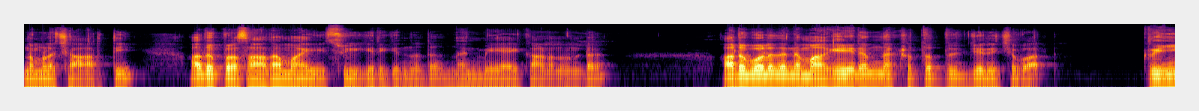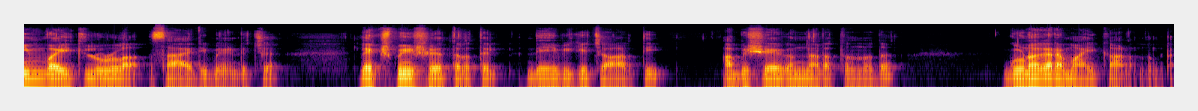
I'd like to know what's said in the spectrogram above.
നമ്മൾ ചാർത്തി അത് പ്രസാദമായി സ്വീകരിക്കുന്നത് നന്മയായി കാണുന്നുണ്ട്. അതുപോലെ തന്നെ മകേരം നക്ഷത്രത്തിൽ ജനിച്ചവർ ക്രീം വൈറ്റിലുള്ള സാരി മേടിച്ച് ലക്ഷ്മി ക്ഷേത്രത്തിൽ ദേവിക്ക് ചാർത്തി അഭിഷേകം നടത്തുന്നത് ഗുണകരമായി കാണുന്നുണ്ട്.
